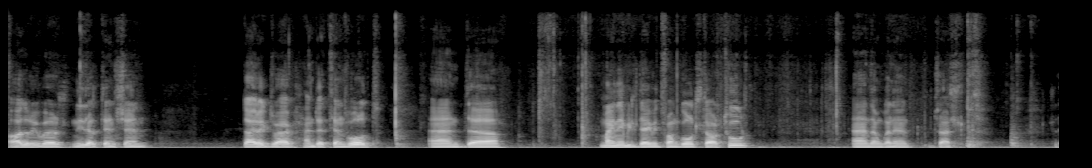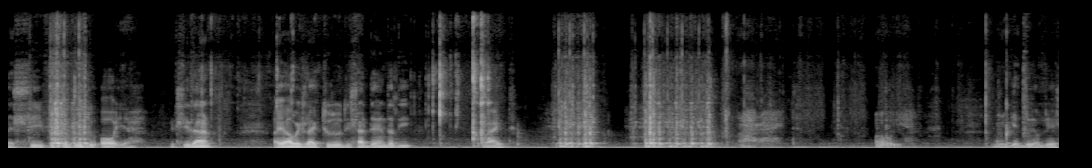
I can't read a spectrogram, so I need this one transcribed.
Other reverse, needle tension, direct drive, 110 volt. And uh, my name is David from Gold Star Tool. And I'm gonna just, let's see if we can do, oh yeah. You see that? I always like to do this at the end of the, right? All right. Oh yeah. Let me get rid of this.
